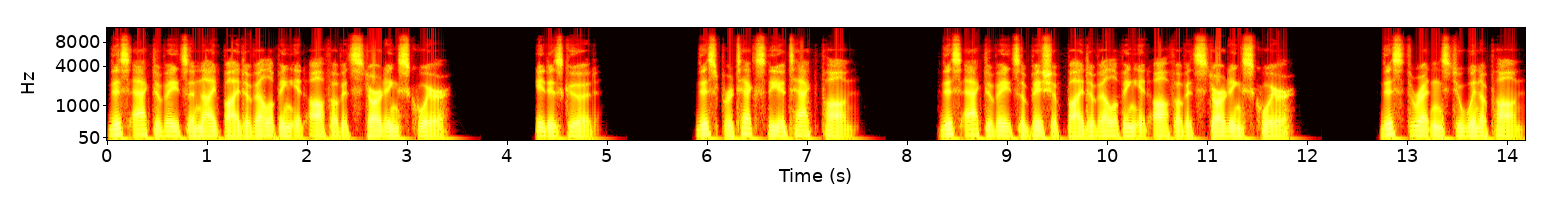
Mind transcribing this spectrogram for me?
This activates a knight by developing it off of its starting square. It is good. This protects the attacked pawn. This activates a bishop by developing it off of its starting square. This threatens to win a pawn.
